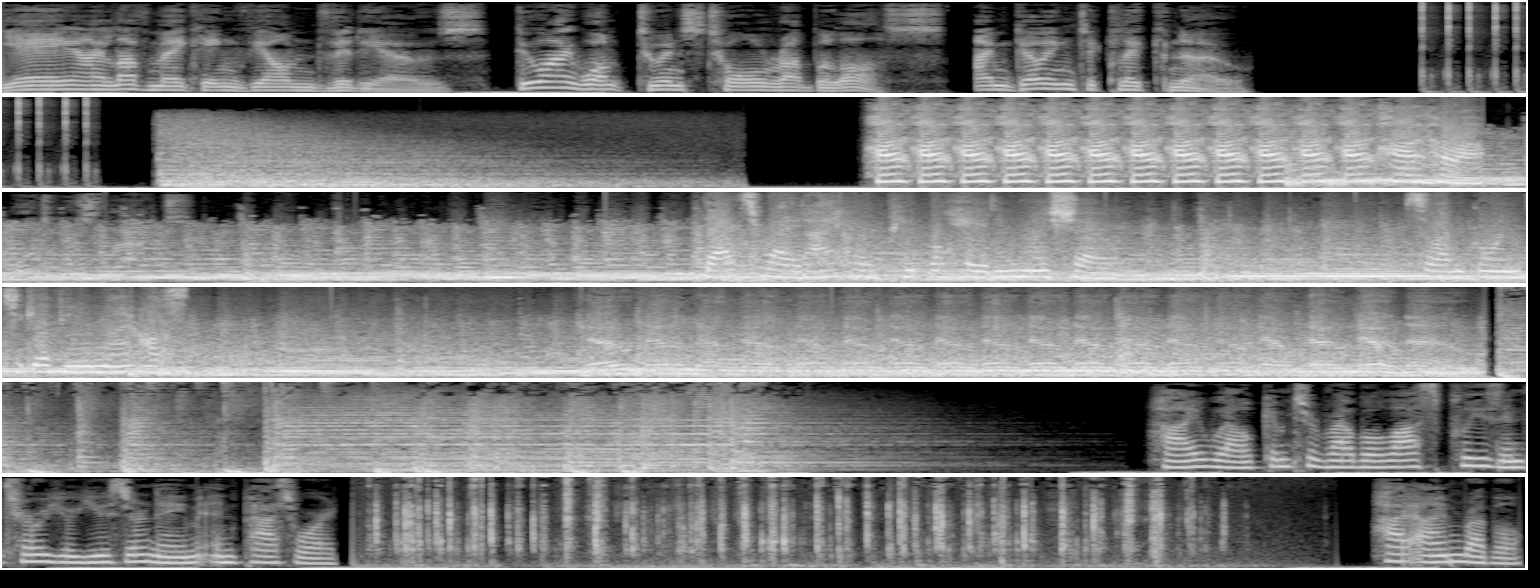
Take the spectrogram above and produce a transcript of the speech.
I love making Vyond videos. Do I want to install Rubbleos? I'm going to click no. Ha ha ha ha ha ha ha ha ha ha ha ha ha ha. What was that? That's right, I heard people hating my show. So I'm going to give you my off. No no no no no no Hi, welcome to Rebellos. Please enter your username and password. Hi, I'm Rebel.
